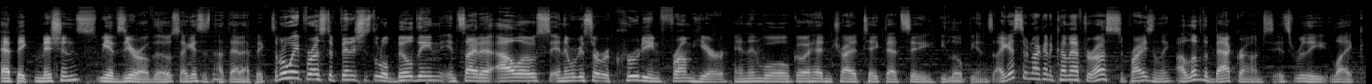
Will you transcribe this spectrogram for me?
Epic missions. We have zero of those. I guess it's not that epic. So I'm gonna wait for us to finish this little building inside of Alos, and then we're gonna start recruiting from here, and then we'll go ahead and try to take that city, Elopians. I guess they're not gonna come after us, surprisingly. I love the background. It's really, like,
